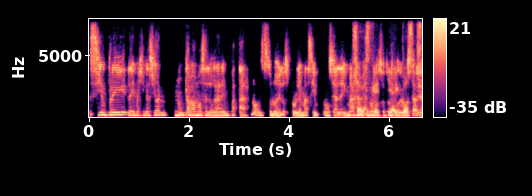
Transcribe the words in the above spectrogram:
siempre la imaginación nunca vamos a lograr empatar, ¿no? Es uno de los problemas siempre, O sea, la imagen que, nosotros y hay cosas,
